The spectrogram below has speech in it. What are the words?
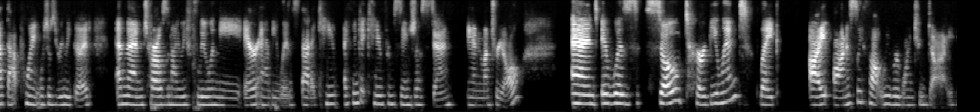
at that point, which was really good. And then Charles and I, we flew in the air ambulance that I came, I think it came from Sainte-Justine in Montreal and it was so turbulent like i honestly thought we were going to die.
